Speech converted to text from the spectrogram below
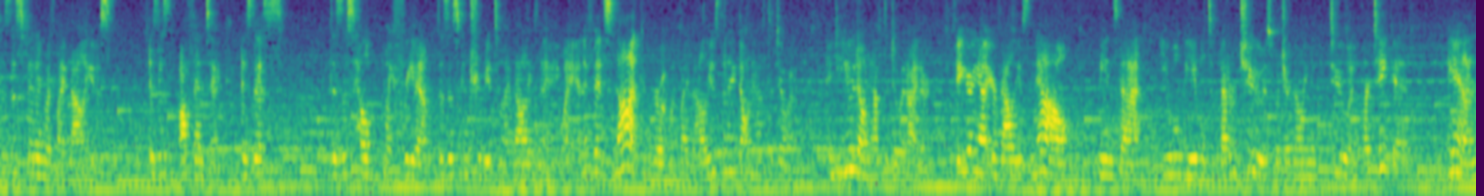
Does this fit in with my values? Is this authentic? Is this does this help my freedom? Does this contribute to my values in any way? And if it's not congruent with my values, then I don't have to do it. And you don't have to do it either. Figuring out your values now means that you will be able to better choose what you're going to do and partake in, and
